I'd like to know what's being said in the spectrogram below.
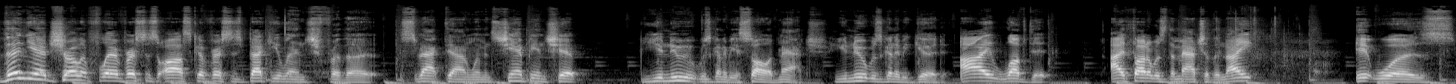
Then you had Charlotte Flair versus Asuka versus Becky Lynch for the SmackDown Women's Championship. You knew it was going to be a solid match. You knew it was going to be good. I loved it. I thought it was the match of the night. It was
